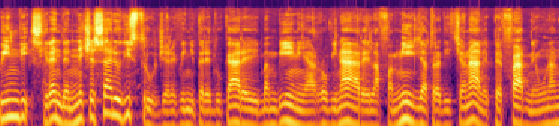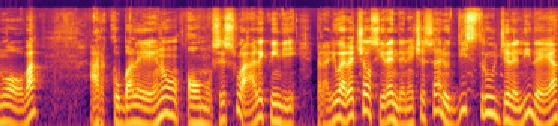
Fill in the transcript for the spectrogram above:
quindi si rende necessario distruggere, quindi per educare i bambini a rovinare la famiglia tradizionale per farne una nuova, arcobaleno, omosessuale, quindi per arrivare a ciò si rende necessario distruggere l'idea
